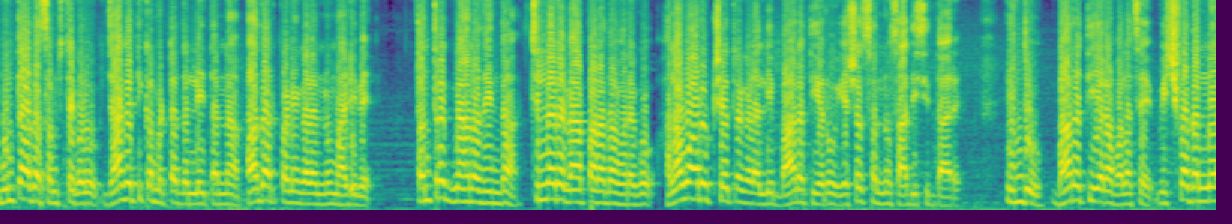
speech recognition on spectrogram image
ಮುಂತಾದ ಸಂಸ್ಥೆಗಳು ಜಾಗತಿಕ ಮಟ್ಟದಲ್ಲಿ ತನ್ನ ಪಾದಾರ್ಪಣೆಗಳನ್ನು ಮಾಡಿವೆ. ತಂತ್ರಜ್ಞಾನದಿಂದ ಚಿಲ್ಲರೆ ವ್ಯಾಪಾರದವರೆಗೂ ಹಲವಾರು ಕ್ಷೇತ್ರಗಳಲ್ಲಿ ಭಾರತೀಯರು ಯಶಸ್ಸನ್ನು ಸಾಧಿಸಿದ್ದಾರೆ. ಇಂದು ಭಾರತೀಯರ ವಲಸೆ ವಿಶ್ವದಲ್ಲೇ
